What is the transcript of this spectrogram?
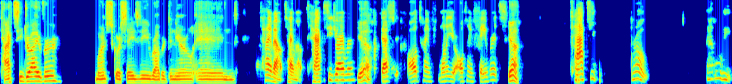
Taxi Driver. Martin Scorsese, Robert De Niro, and Time out, time out. Taxi Driver. yeah, That's your all-time one of your all-time favorites. yeah. Taxi, bro. That movie.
